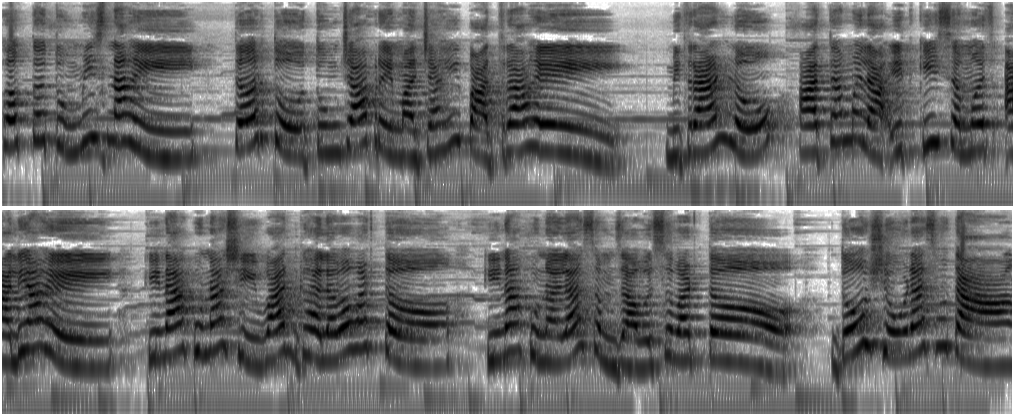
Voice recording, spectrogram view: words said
फक्त तुम्हीच नाही तर तो तुमच्या प्रेमाच्याही पात्र आहे. मित्रांनो आता मला इतकी समज आली आहे की ना कुणाशी वाद घालावा वाटतं की ना कुणाला समजावंसं वाटतं. दोष एवढाच होता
